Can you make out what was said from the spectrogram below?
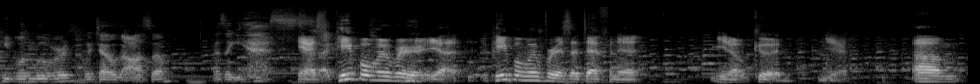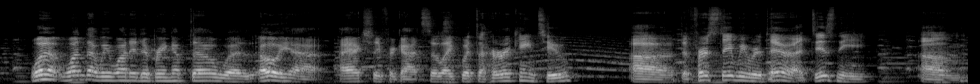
People's Movers, which I was awesome. I was like, yes. Yes, Like, People Mover. Yeah, People Mover is a definite, you know, good. Yeah. Um, one one that we wanted to bring up though was oh yeah, I actually forgot. So like with the Hurricane two, uh, the first day we were there at Disney, um,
